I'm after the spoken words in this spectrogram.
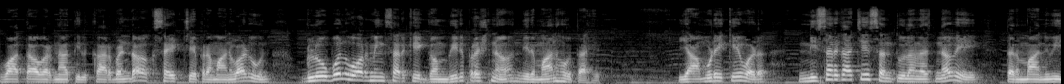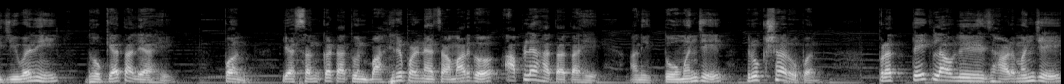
वातावरणातील कार्बन डायऑक्साईडचे प्रमाण वाढून ग्लोबल वॉर्मिंगसारखे गंभीर प्रश्न निर्माण होत आहेत. यामुळे केवळ निसर्गाचे संतुलनच नव्हे तर मानवी जीवनही धोक्यात आले आहे. पण या संकटातून बाहेर पडण्याचा मार्ग आपल्या हातात आहे आणि तो म्हणजे वृक्षारोपण. प्रत्येक लावलेले झाड म्हणजे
